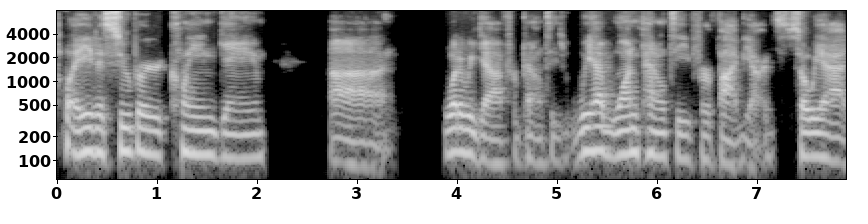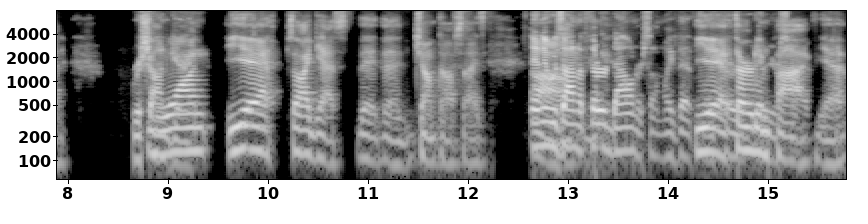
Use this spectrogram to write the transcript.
Played a super clean game. Uh, what do we got for penalties? We have one penalty for five yards. So we had. Rashan Gary. one. Yeah. So I guess the the jumped off sides. And it was on a um, third down or something like that. Yeah, third and or something. five. Yeah.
